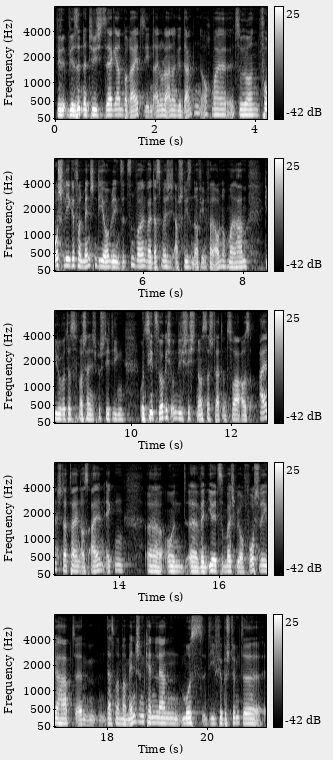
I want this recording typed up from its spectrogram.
wir, wir sind natürlich sehr gern bereit, den ein oder anderen Gedanken auch mal zu hören. Vorschläge von Menschen, die hier unbedingt sitzen wollen, weil das möchte ich abschließend auf jeden Fall auch nochmal haben. Guido wird das wahrscheinlich bestätigen. Uns geht es wirklich um die Schichten aus der Stadt und zwar aus allen Stadtteilen, aus allen Ecken. Äh, Und äh, wenn ihr jetzt zum Beispiel auch Vorschläge habt, ähm, dass man mal Menschen kennenlernen muss, die für bestimmte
